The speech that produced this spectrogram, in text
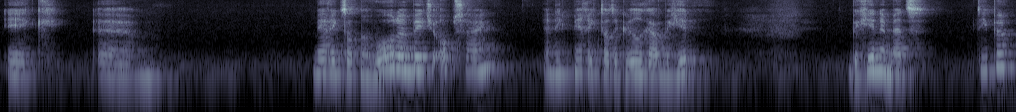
Ik ehm, merk dat mijn woorden een beetje op zijn en ik merk dat ik wil gaan beginnen. Beginnen met typen.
